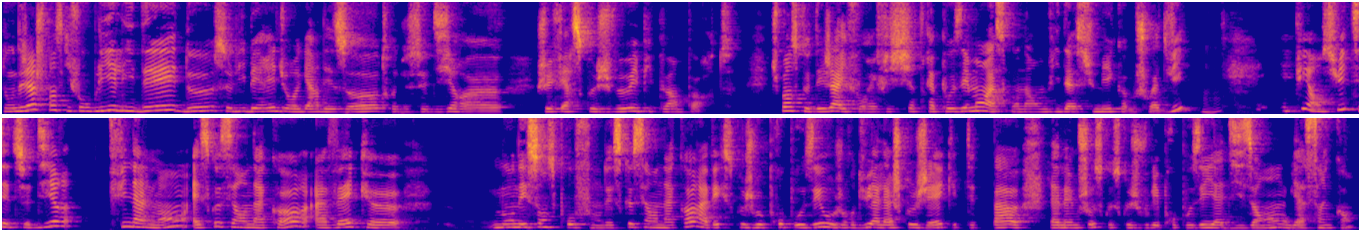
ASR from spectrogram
Donc déjà, je pense qu'il faut oublier l'idée de se libérer du regard des autres, de se dire euh, je vais faire ce que je veux et puis peu importe. Je pense que déjà, il faut réfléchir très posément à ce qu'on a envie d'assumer comme choix de vie. Mhm. Et puis ensuite, c'est de se dire finalement, est-ce que c'est en accord avec euh, mon essence profonde? Est-ce que c'est en accord avec ce que je veux proposer aujourd'hui à l'âge que j'ai, qui est peut-être pas euh, la même chose que ce que je voulais proposer il y a 10 ans ou il y a 5 ans?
